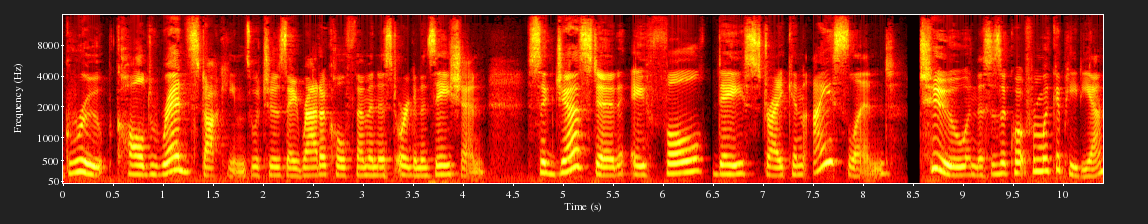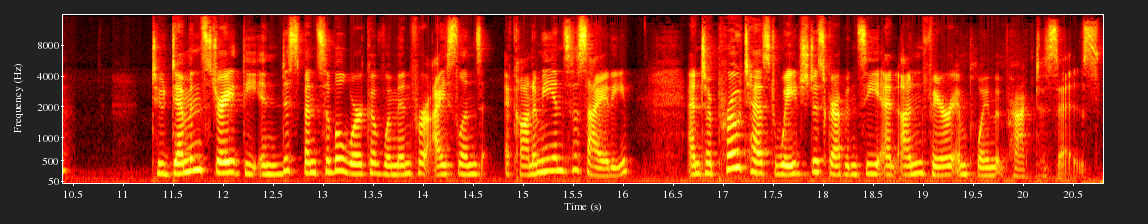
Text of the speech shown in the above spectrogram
group called Red Stockings, which is a radical feminist organization, suggested a full day strike in Iceland to, and this is a quote from Wikipedia, to demonstrate the indispensable work of women for Iceland's economy and society, and to protest wage discrepancy and unfair employment practices.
